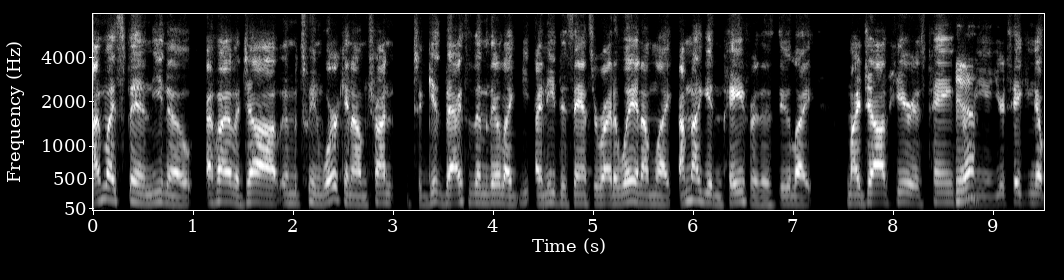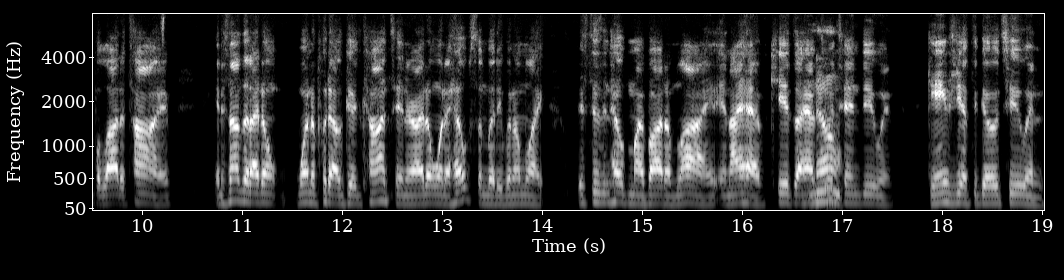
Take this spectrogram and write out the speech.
I might spend, you know, if I have a job in between work and I'm trying to get back to them. They're like, I need this answer right away. And I'm like, I'm not getting paid for this, dude. Like, my job here is paying for Yeah. me and you're taking up a lot of time. And it's not that I don't want to put out good content or I don't want to help somebody, but I'm like, this isn't helping my bottom line. And I have kids I have No. to attend to and games you have to go to and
